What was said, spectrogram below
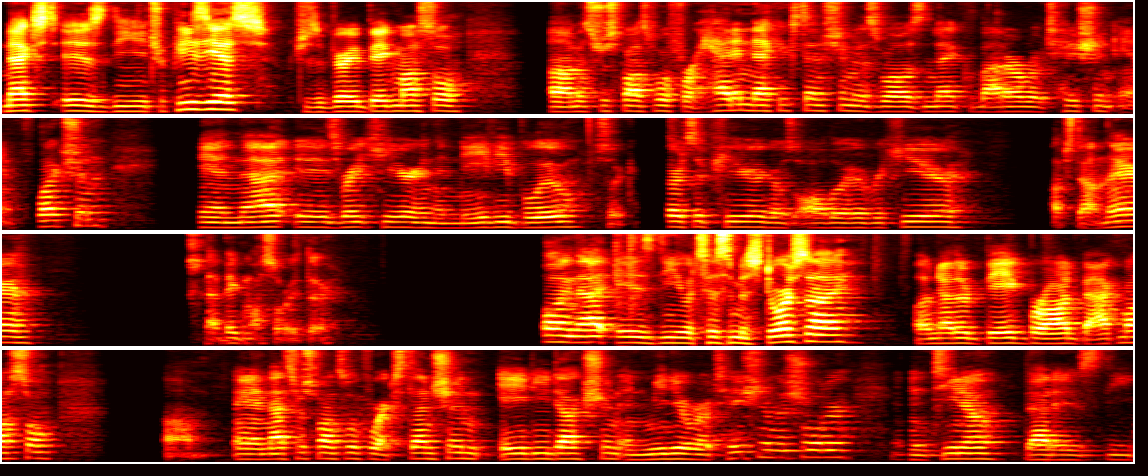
Next is the trapezius, which is a very big muscle. Um, it's responsible for head and neck extension as well as neck lateral rotation and flexion. And that is right here in the navy blue. So it starts up here, goes all the way over here, ups down there. That big muscle right there. Following that is the latissimus dorsi, another big, broad back muscle. Um, and that's responsible for extension, adduction, and medial rotation of the shoulder. And in Tino, that is the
